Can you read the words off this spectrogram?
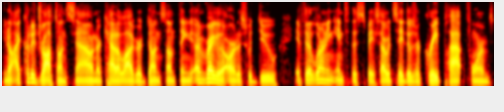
You know, I could have dropped on sound or catalog or done something a regular artist would do if they're learning into this space. I would say those are great platforms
